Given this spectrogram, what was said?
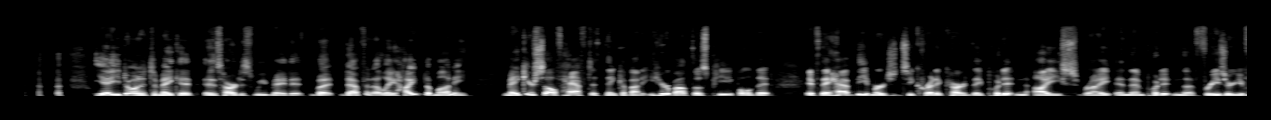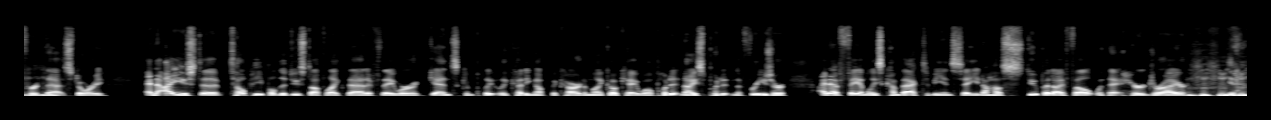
yeah, you don't have to make it as hard as we made it, but definitely hide the money. Make yourself have to think about it. You hear about those people that if they have the emergency credit card, they put it in ice, right? And then put it in the freezer. You've mm -hmm. heard that story. And I used to tell people to do stuff like that if they were against completely cutting up the card. I'm like, okay, well, put it in ice, put it in the freezer. I'd have families come back to me and say, you know how stupid I felt with that hair dryer? you know,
